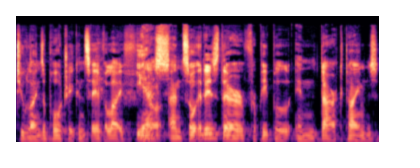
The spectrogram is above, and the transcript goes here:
two lines of poetry can save a life. you know, Yes. and so it is there for people in dark times.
